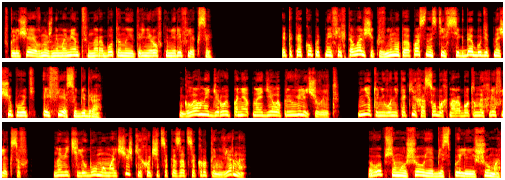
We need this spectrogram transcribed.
включая в нужный момент наработанные тренировками рефлексы. Это как опытный фехтовальщик в минуту опасности всегда будет нащупывать эфес у бедра. Главный герой, понятное дело, преувеличивает. Нет у него никаких особых наработанных рефлексов. Но ведь любому мальчишке хочется казаться крутым, верно? В общем, ушел я без пыли и шума,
